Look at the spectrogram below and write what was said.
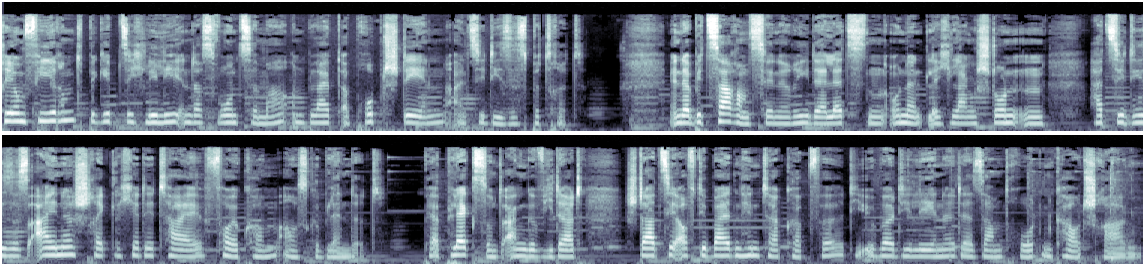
Triumphierend begibt sich Lilly in das Wohnzimmer und bleibt abrupt stehen, als sie dieses betritt. In der bizarren Szenerie der letzten unendlich langen Stunden hat sie dieses eine schreckliche Detail vollkommen ausgeblendet. Perplex und angewidert starrt sie auf die beiden Hinterköpfe, die über die Lehne der samtroten Couch ragen.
